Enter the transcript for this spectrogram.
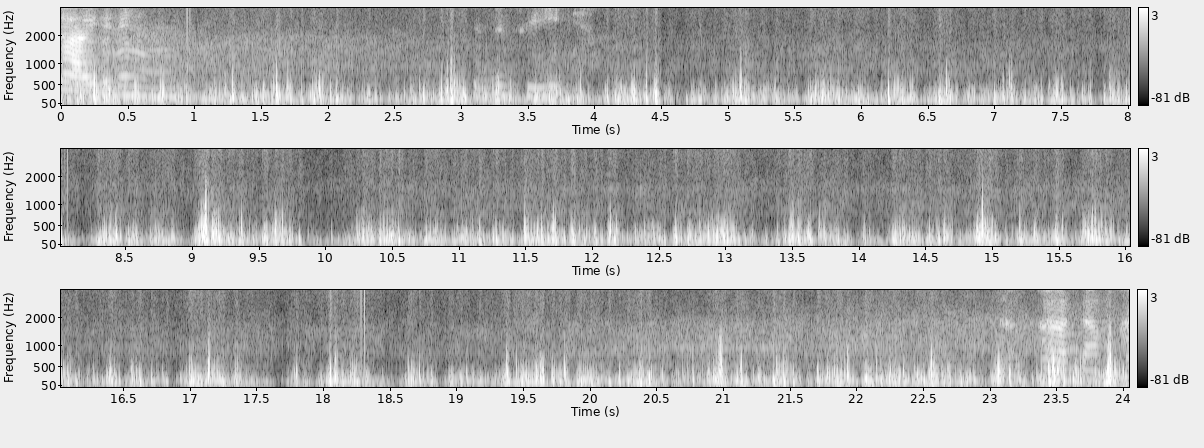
สายๆก็ยังเป็นจังสีผ้าตากผ้า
